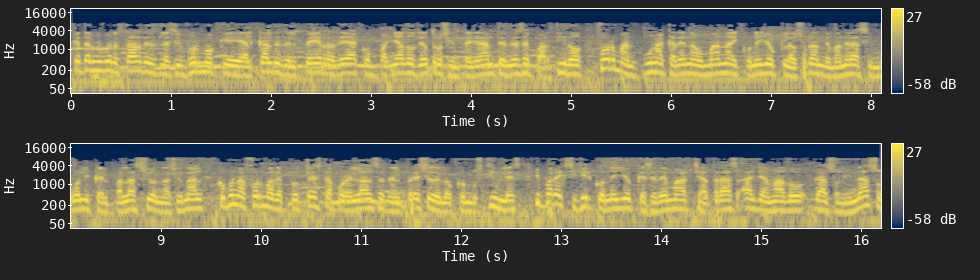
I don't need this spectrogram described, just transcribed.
¿Qué tal? Muy buenas tardes. Les informo que alcaldes del PRD acompañados de otros integrantes de ese partido forman una cadena humana y con ello clausuran de manera simbólica el Palacio Nacional como una forma de protesta por el alza en el precio de los combustibles y para exigir con ello que se dé marcha atrás al llamado gasolinazo.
